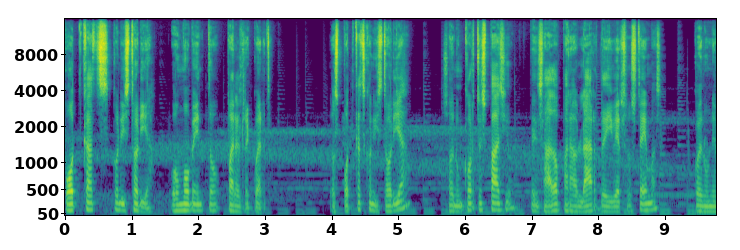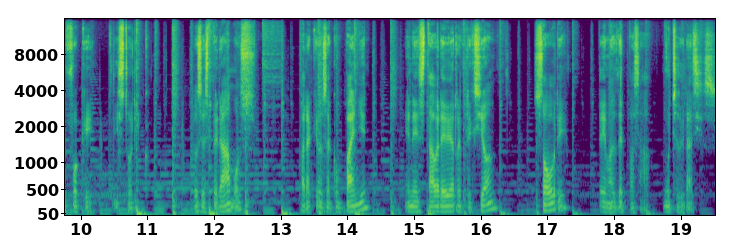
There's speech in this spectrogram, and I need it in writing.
Podcasts con Historia, un momento para el recuerdo. Los podcasts con historia son un corto espacio pensado para hablar de diversos temas con un enfoque histórico. Los esperamos para que nos acompañen en esta breve reflexión sobre temas del pasado. Muchas gracias.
